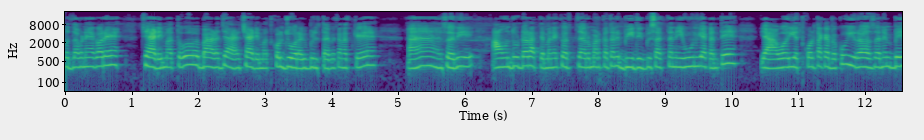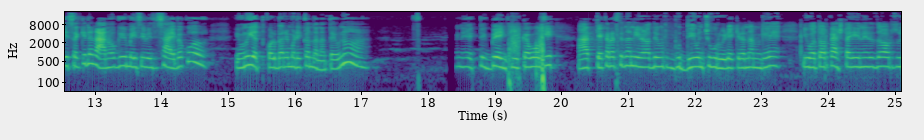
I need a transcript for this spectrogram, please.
ಬದಲಾವಣೆ ಆಗವ್ರೆ ಚಾಡಿ ಮಾತು ಭಾಳ ಜಾ, ಚಾಡಿ ಮಾತುಗಳು ಜೋರಾಗಿ ಬೀಳ್ತವೆ ಕನತ್ಕೆ ಹಾಂ ಸರಿ, ಅವನ ದುಡ್ಡವ್ರು ಅತ್ತೆ ಮನೆ ಖರ್ಚಾರು ಮಾಡ್ಕೊತಾನೆ ಬೀದಿಗೆ ಬಿಸಾಕ್ತಾನೆ. ಇವ್ನಿಗೆ ಯಾಕಂತೆ? ಯಾವ ಎತ್ಕೊಳ್ ತಗೋಬೇಕು? ಇರೋ ಹಸನೆ ಬೇಯಿಸಕ್ಕಿಲ್ಲ, ನಾನು ಹೋಗಿ ಮೇಯಿಸಿ ಮೇಯಿಸಿ ಸಾಯ್ಬೇಕು. ಇವನು ಎತ್ಕೊಳ್ಬಾರಿ ಮಡಿಕೊಂಡನಂತೆ ಇವನು. ಎತ್ತಿಗೆ ಬೆಂಕಿ ಇಕ್ಕ ಹೋಗಿ ಅದಕ್ಕೆ ಕರೆಕ್ಟ್ ನಾನು ಹೇಳೋದು, ಇವ್ರ ಬುದ್ಧಿ ಒಂಚೂರು ಹಿಡಿಯಕ್ಕಿಲ್ಲ ನಮಗೆ. ಇವತ್ತು ಅವ್ರ ಕಷ್ಟ ಏನಿರೋದು ಅವ್ರು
